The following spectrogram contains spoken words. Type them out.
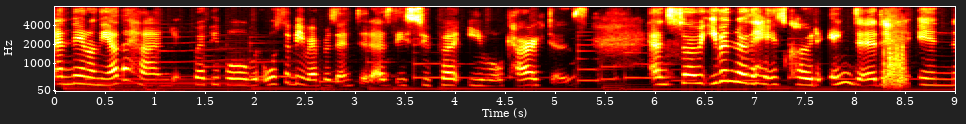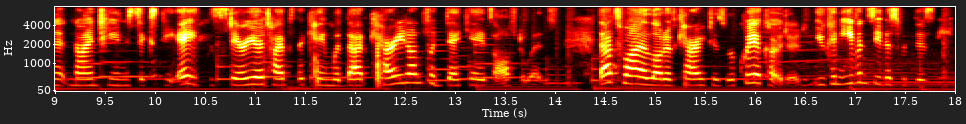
and then on the other hand, where people would also be represented as these super evil characters. And so, even though the Hays Code ended in 1968, the stereotypes that came with that carried on for decades afterwards. That's why a lot of characters were queer coded. You can even see this with Disney.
